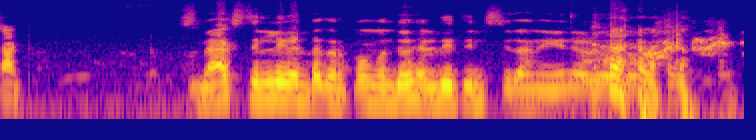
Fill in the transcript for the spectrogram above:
ಚಾಟ್? ಸ್ನಾಕ್ಸ್ ತಿನ್ಲಿಗಂತ ಕರ್ಕೊಂಡ್ಬಂದು ಹೆಲ್ದಿ ತಿನ್ಸ್ತಿದ್ದಾನೆ ಏನ್ ಹೇಳ್ಬೋದು?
